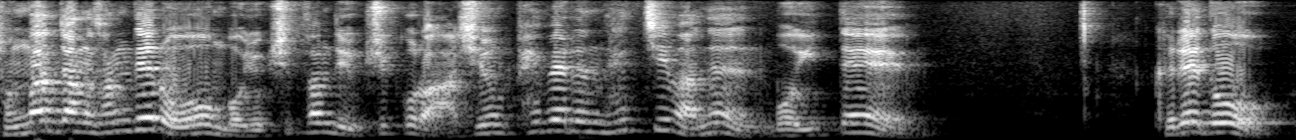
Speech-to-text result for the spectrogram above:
정관장 상대로 뭐 63대 69로 아쉬운 패배는 했지만은 뭐 이때 그래도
